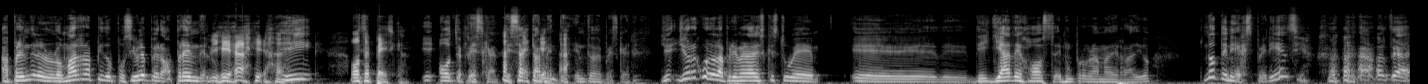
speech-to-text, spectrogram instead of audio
apréndelo lo más rápido posible, pero apréndelo. Yeah, yeah. Y O te pescan. y- o te pescan, exactamente. Entonces pescan. Yo, yo recuerdo la primera vez que estuve eh, de, de ya de host en un programa de radio. No tenía experiencia. o sea,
